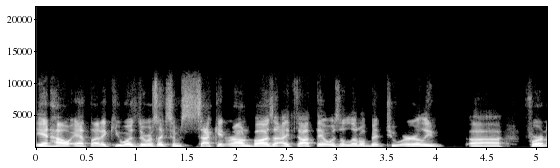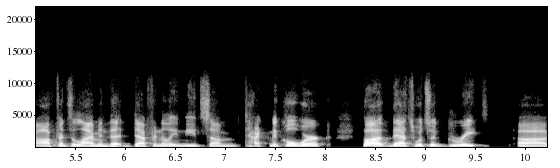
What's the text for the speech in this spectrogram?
and how athletic he was. There was like some second round buzz. I thought that was a little bit too early uh, for an offensive lineman that definitely needs some technical work. But that's what's a great uh,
